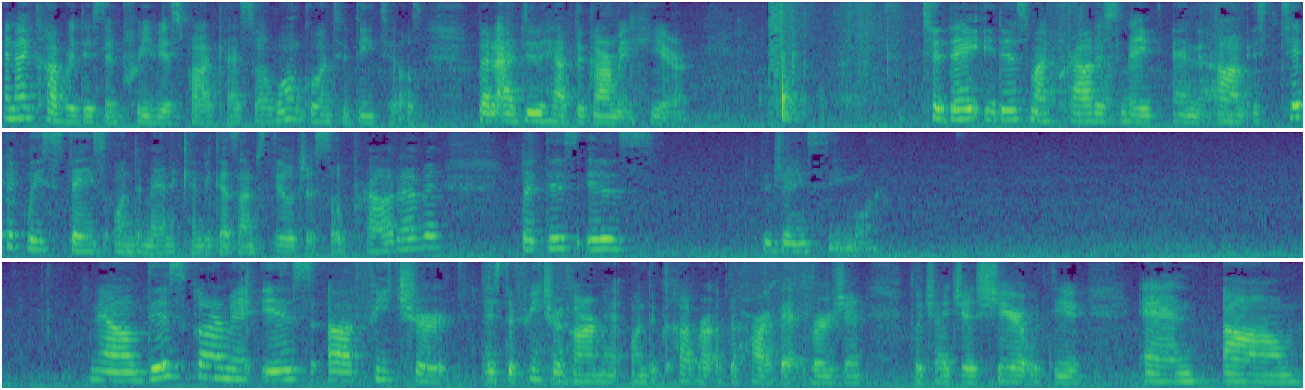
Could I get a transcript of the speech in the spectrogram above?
And I covered this in previous podcasts so I won't go into details but I do have the garment here. Today it is my proudest make and um, it typically stays on the mannequin because I'm still just so proud of it. But this is the Jane Seymour Now this garment is uh, featured, is the feature garment on the cover of the hardback version, which I just shared with you. And um,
